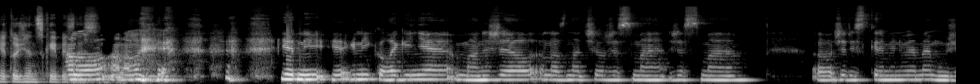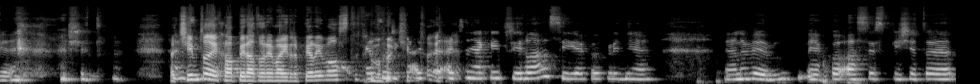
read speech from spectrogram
Je to ženský biznes. Ano, ano. Jedný, jedný kolegyně manžel naznačil, že jsme, že jsme Eh, že diskriminujeme muže. že to, a čím to je? Chlapi na to nemají trpělivost? Nebo říkala, čím to je? Ať se nějaký přihlásí, jako klidně. Já nevím, jako asi spíš je to je,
